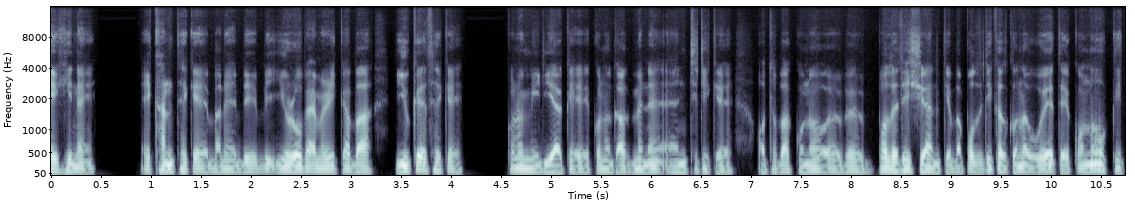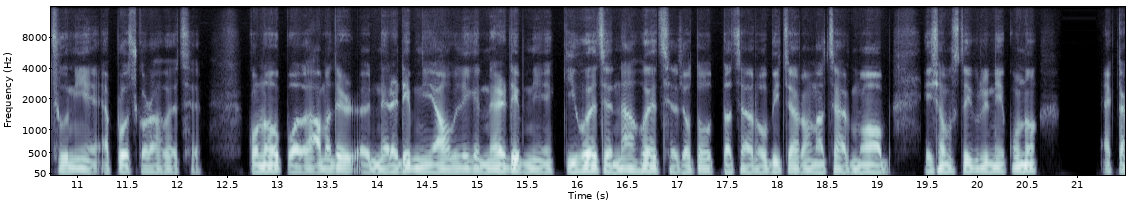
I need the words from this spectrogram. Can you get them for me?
দেখি নাই। এখান থেকে মানে ইউরোপ, আমেরিকা বা ইউকে থেকে কোনো মিডিয়াকে, কোনো গভর্নমেন্ট এন্টিটিকে অথবা কোনো পলিটিশিয়ানকে বা পলিটিক্যাল কোনো ওয়েতে কোনো কিছু নিয়ে অ্যাপ্রোচ করা হয়েছে। কোনো আমাদের ন্যারেটিভ নিয়ে, আওয়ামী লীগের ন্যারেটিভ নিয়ে কি হয়েছে, না হয়েছে, যত অত্যাচার, অবিচার, অনাচার মব এই সমস্ত এগুলি নিয়ে কোনো একটা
